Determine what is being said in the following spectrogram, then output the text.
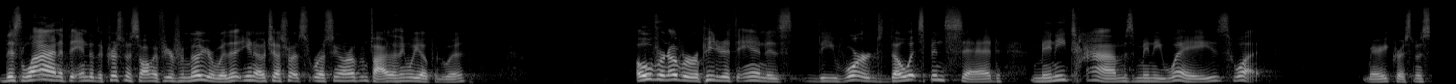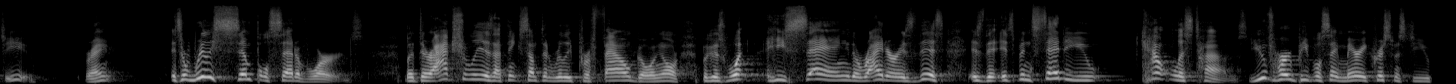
This line at the end of the Christmas song, if you're familiar with it, you know, chest roasting on open fire, the thing we opened with, over and over repeated at the end is the words, though it's been said many times, many ways, what? Merry Christmas to you, right? It's a really simple set of words. But there actually is, I think, something really profound going on. Because what he's saying, the writer, is this is that it's been said to you countless times. You've heard people say Merry Christmas to you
